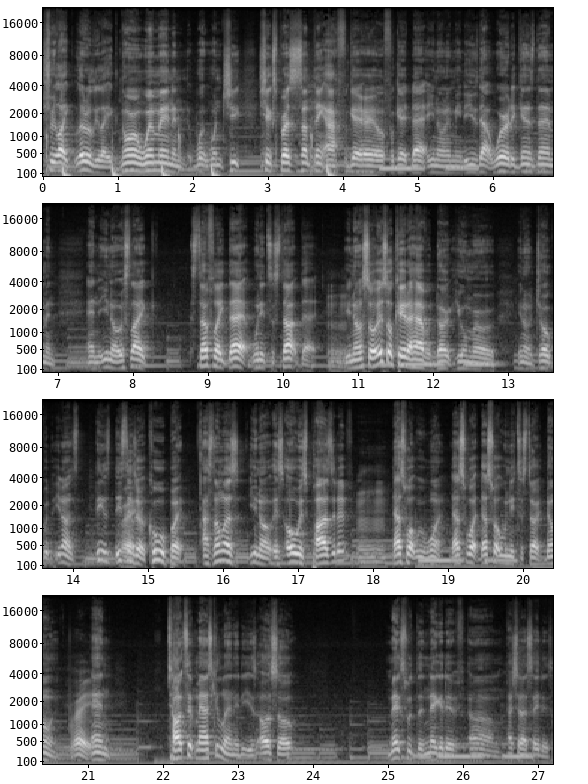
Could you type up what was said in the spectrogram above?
treat like literally like ignoring women and wh- when she she expresses something, I forget her or forget that. You know what I mean? They use that word against them and and you know it's like stuff like that. We need to stop that. You know, so it's okay to have a dark humor or you know joke with you know these these things are cool, but as long as you know it's always positive, that's what we want. That's what that's what we need to start doing. Right. And toxic masculinity is also mixed with the negative. Um, how should I say this?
